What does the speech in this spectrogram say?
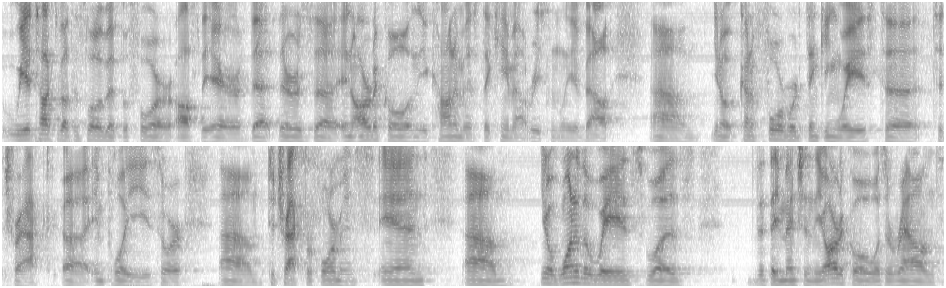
we had talked about this a little bit before off the air that there was uh, an article in the Economist that came out recently about um, you know kind of forward thinking ways to to track uh, employees or um, to track performance, and um, you know one of the ways was that they mentioned in the article was around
